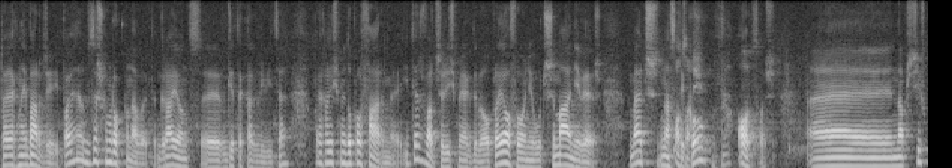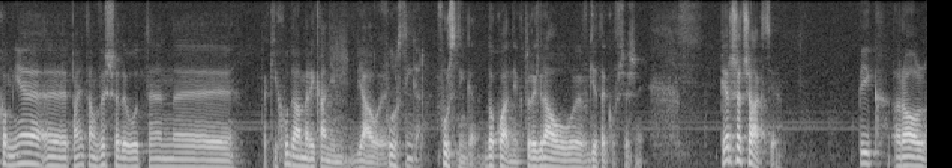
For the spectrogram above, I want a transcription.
to jak najbardziej. Pamiętam w zeszłym roku nawet, grając w GTK Gliwice, pojechaliśmy do Polfarmy i też walczyliśmy jak gdyby o playoffy, o nieutrzymanie, wiesz, mecz na styku, coś. o coś. E, naprzeciwko mnie, pamiętam, wyszedł ten taki chudy Amerykanin biały. Furstinger. Furstinger, dokładnie, który grał w GTK wcześniej. Pierwsze trzy akcje. Pik, roll,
